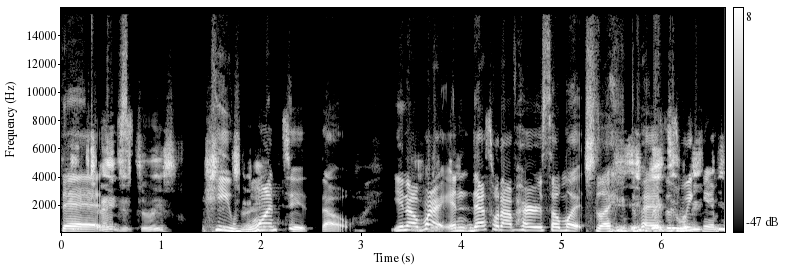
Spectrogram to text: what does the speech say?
that changes, Therese. he Changes. wanted though. You know, right? And that's what I've heard so much. Like the past this it he- weekend, he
